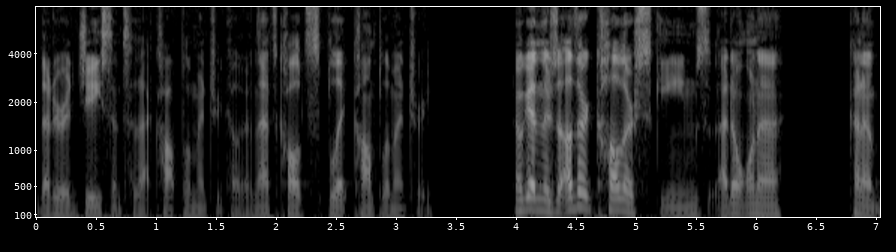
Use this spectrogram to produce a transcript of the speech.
that are adjacent to that complementary color, and that's called split complementary. Now, again, there's other color schemes. I don't want to kind of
